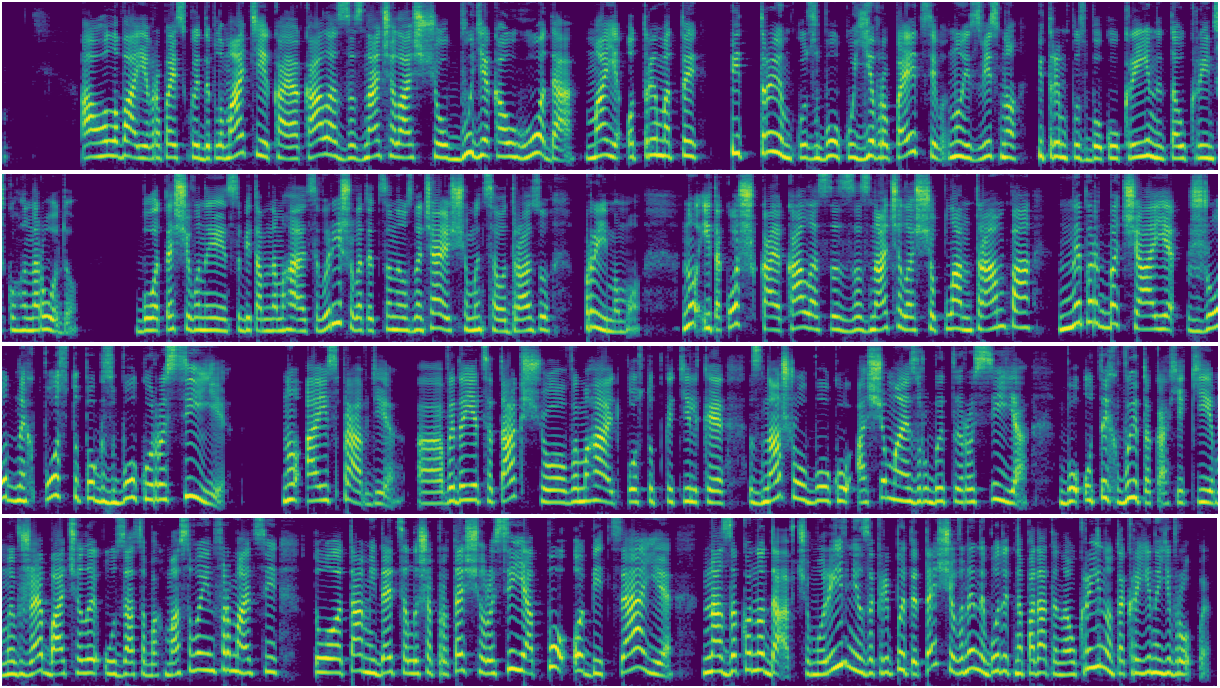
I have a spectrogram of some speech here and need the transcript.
А голова європейської дипломатії Кая Калас зазначила, що будь-яка угода має отримати підтримку з боку європейців, ну і звісно, підтримку з боку України та українського народу. Бо те, що вони собі там намагаються вирішувати, це не означає, що ми це одразу приймемо. Ну і також Кая Калас зазначила, що план Трампа не передбачає жодних поступок з боку Росії. Ну а і справді видається так, що вимагають поступки тільки з нашого боку. А що має зробити Росія? Бо у тих витоках, які ми вже бачили у засобах масової інформації, то там йдеться лише про те, що Росія пообіцяє на законодавчому рівні закріпити те, що вони не будуть нападати на Україну та країни Європи.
